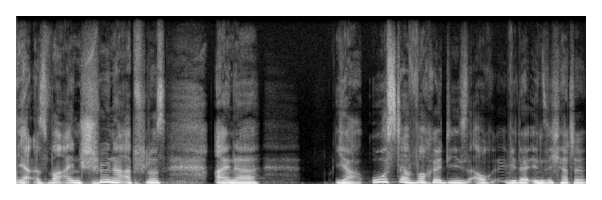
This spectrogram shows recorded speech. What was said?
ja, es war ein schöner Abschluss einer ja, Osterwoche, die es auch wieder in sich hatte.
